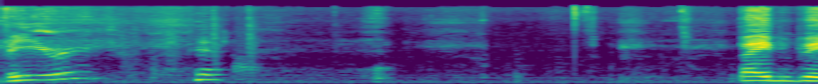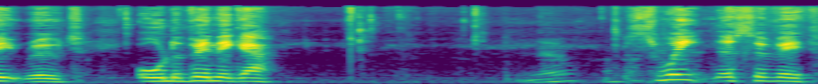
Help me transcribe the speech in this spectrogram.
Beetroot? Baby beetroot. Or the vinegar. No. Sweetness of it.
